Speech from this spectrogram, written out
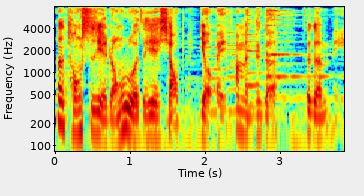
那同时也融入了这些小朋友哎，他们那个这个美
